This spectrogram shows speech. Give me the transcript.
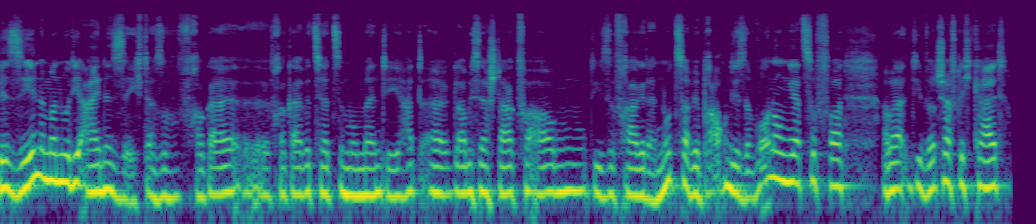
wir sehen immer nur die eine Sicht. Also Frau, Geil, äh, Frau Geiwitz jetzt im Moment, die hat, äh, glaube ich, sehr stark vor Augen diese Frage der Nutzer. Wir brauchen diese Wohnungen jetzt sofort. Aber die Wirtschaftlichkeit,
